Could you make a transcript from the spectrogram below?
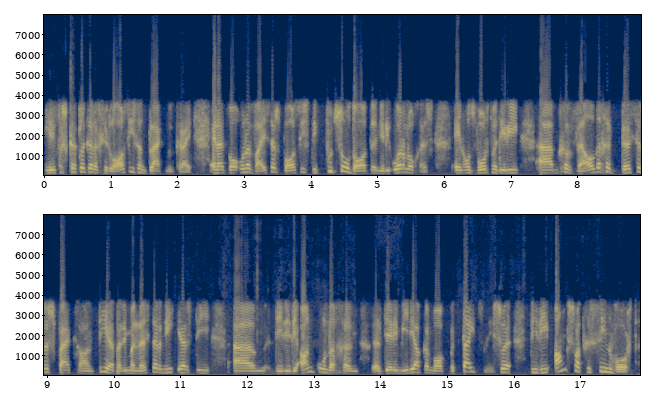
hierdie verskriklike regulasies in plek moet kry en dat waar onderwysers basies die voetsoldate in hierdie oorlog is en ons word met hierdie ehm um, geweldige disrespek gehanteer dat die minister nie eers die ehm um, die die die aankondiging uh, deur die media kan maak betyds nie. So die die angs wat gesien word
